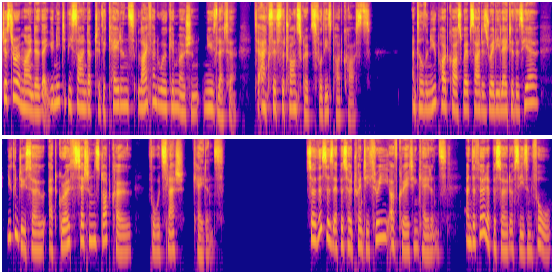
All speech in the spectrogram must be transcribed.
Just a reminder that you need to be signed up to the Cadence Life and Work in Motion newsletter to access the transcripts for these podcasts. Until the new podcast website is ready later this year, you can do so at growthsessions.co forward slash cadence. So, this is episode 23 of Creating Cadence and the third episode of season 4,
